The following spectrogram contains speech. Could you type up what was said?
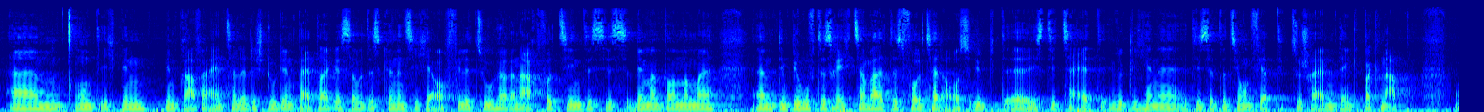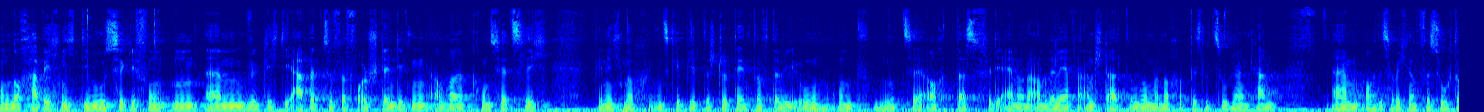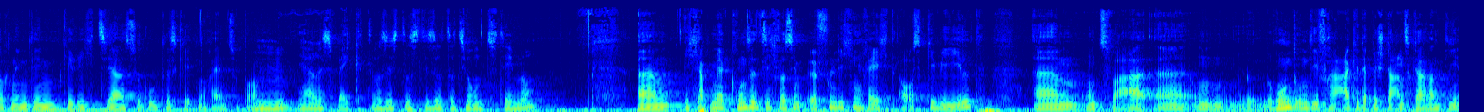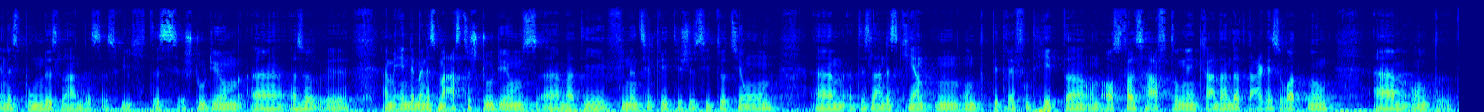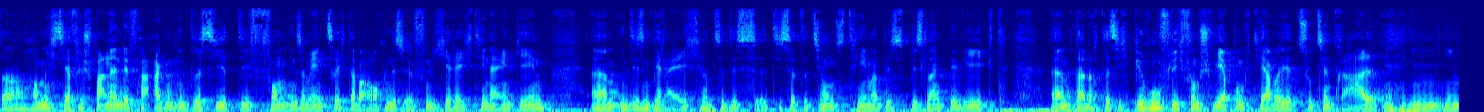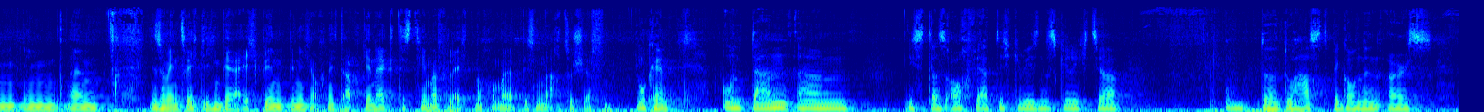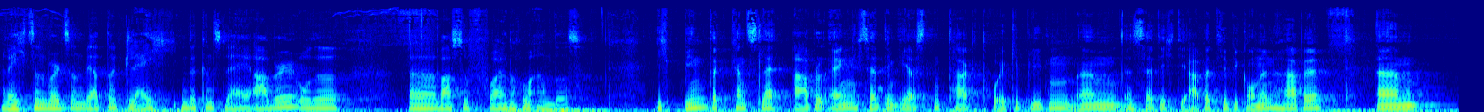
Ähm, und ich bin, bin braver Einzahler des Studienbeitrages, aber das können sicher auch viele Zuhörer nachvollziehen. Das ist, wenn man dann einmal ähm, den Beruf des Rechtsanwaltes Vollzeit ausübt, äh, ist die Zeit, wirklich eine Dissertation fertig zu schreiben, denkbar knapp. Und noch habe ich nicht die Muße gefunden, ähm, wirklich die Arbeit zu vervollständigen, aber grundsätzlich bin ich noch inskribierter Student auf der WU und nutze auch das für die eine oder andere Lehrveranstaltung, wo man noch ein bisschen zuhören kann. Ähm, aber das habe ich noch versucht, auch neben dem Gerichtsjahr so gut es geht noch einzubauen. Mhm. Ja, Respekt. Was ist das Dissertationsthema? Ähm, ich habe mir grundsätzlich was im öffentlichen Recht ausgewählt, und zwar äh, rund um die Frage der Bestandsgarantie eines Bundeslandes. Also wie ich das Studium, äh, also äh, am Ende meines Masterstudiums war die finanziell kritische Situation ähm, des Landes Kärnten und betreffend Heter und Ausfallshaftungen gerade an der Tagesordnung. Ähm, und da haben mich sehr viele spannende Fragen interessiert, die vom Insolvenzrecht, aber auch in das öffentliche Recht hineingehen. In diesem Bereich hat sich das Dissertationsthema bis, bislang bewegt. Ähm, dadurch, dass ich beruflich vom Schwerpunkt her aber jetzt so zentral im, im, im ähm, insolvenzrechtlichen Bereich bin, bin ich auch nicht abgeneigt, das Thema vielleicht noch einmal ein bisschen nachzuschärfen. Okay. Und dann ähm, ist das auch fertig gewesen, das Gerichtsjahr. Und äh, du hast begonnen als Rechtsanwaltsanwärter gleich in der Kanzlei Abel oder äh, warst du vorher noch woanders? Ich bin der Kanzlei Abel eigentlich seit dem ersten Tag treu geblieben, ähm, seit ich die Arbeit hier begonnen habe. Ähm,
